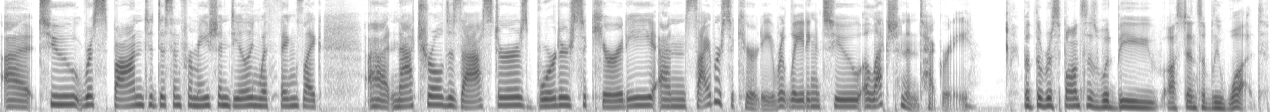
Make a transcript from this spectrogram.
uh, to respond to disinformation, dealing with things like uh, natural disasters, border security, and cybersecurity relating to election integrity. But the responses would be ostensibly what?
